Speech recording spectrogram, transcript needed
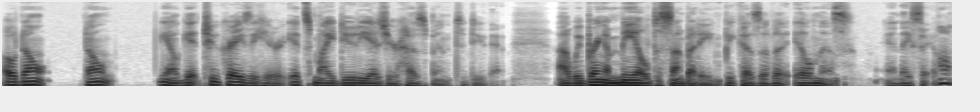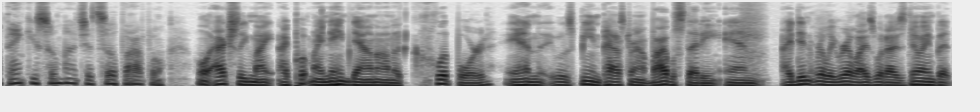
Oh, don't don't you know get too crazy here. It's my duty as your husband to do that. Uh, we bring a meal to somebody because of an illness, and they say, "Oh, thank you so much. It's so thoughtful." Well, actually, my I put my name down on a clipboard, and it was being passed around Bible study, and I didn't really realize what I was doing. But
